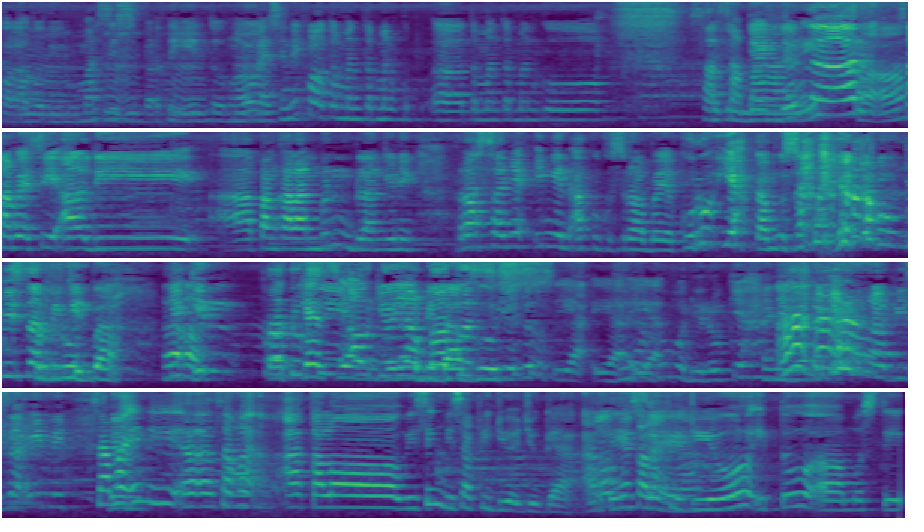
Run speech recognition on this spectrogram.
Kalau aku di rumah sih hmm, seperti hmm, itu. ngeles. Ini kalau teman-temanku eh, teman-temanku satu Sama geng denger heeh. sampai si Aldi uh, Pangkalan Bun bilang gini rasanya ingin aku ke Surabaya kuru ya kamu supaya kamu bisa bikin Berubah. bikin. Produksi yang audionya lebih bagus, bagus. gitu Iya, iya, Gila, iya. aku mau dirukyah hanya nggak bisa ini sama Dan- ini eh, sama eh, kalau Wising bisa video juga artinya bisa kalau ya? video itu eh, mesti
